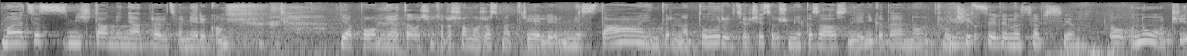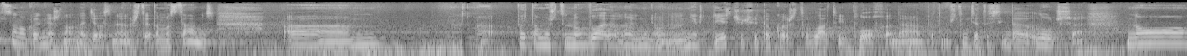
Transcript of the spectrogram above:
мой отец мечтал меня отправить в Америку. Я помню, это очень хорошо. Мы уже смотрели места, интернатуры, где учиться, потому что мне казалось, ну, я никогда... Ну, учиться или на совсем? Ну, учиться, ну, конечно, надеялась, наверное, что я там останусь. Потому что, ну, в Лат... есть чуть-чуть такое, что в Латвии плохо, да, потому что где-то всегда лучше. Но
